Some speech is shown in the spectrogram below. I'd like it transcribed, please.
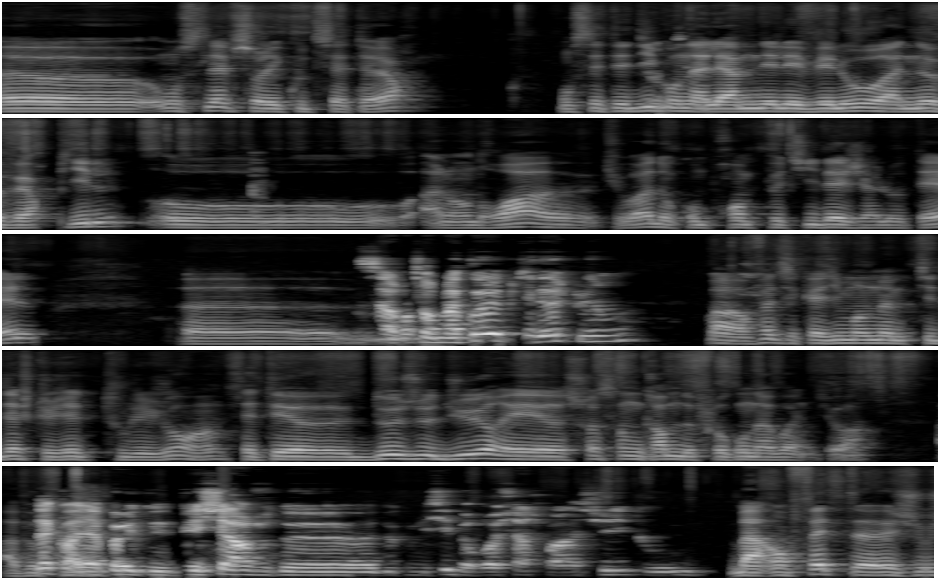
euh, on se lève sur les coups de 7 h On s'était dit qu'on allait amener les vélos à 9 h pile au, à l'endroit, euh, tu vois. Donc on prend petit déj à l'hôtel. Ça ressemble à quoi le petit déj plus ou moins? Bah, en fait, c'est quasiment le même petit déj que j'ai tous les jours. Hein. C'était deux œufs durs et 60 grammes de flocons d'avoine, tu vois. D'accord, il n'y a pas eu de décharge de, de, de recherche par la suite ou... Bah en fait, euh, je,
